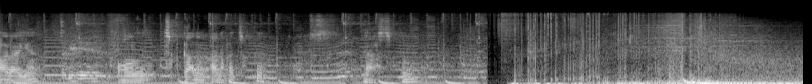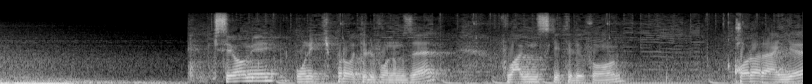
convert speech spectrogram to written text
Qaragan. Hozir chiqqanim qanaqa chiqdi? Yaxshi chiqdimi? Xiaomi 12 Pro telefonimiz flagmanskiy telefon. Qora rangi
